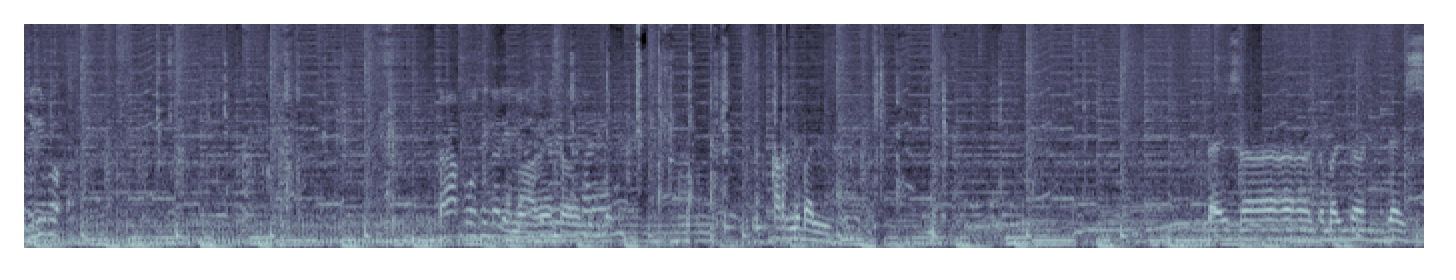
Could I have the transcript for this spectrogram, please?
Sige po. Saka po sigarilyo. Yung mga. Carnival. Tayo sa Cabaldan, guys.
